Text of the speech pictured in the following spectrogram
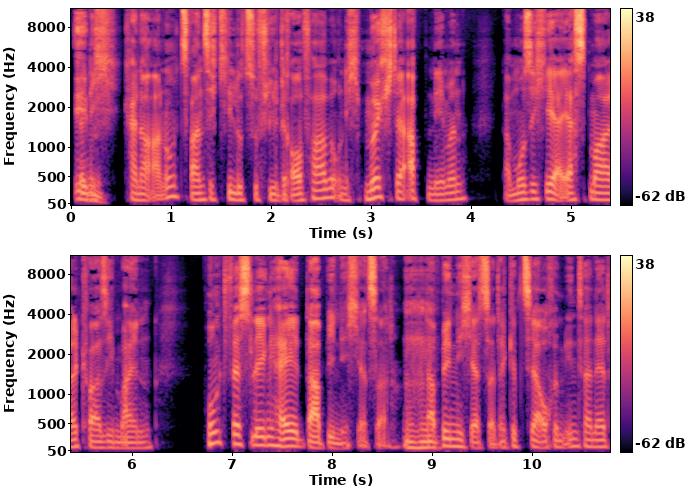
wenn Eben. ich, keine Ahnung, 20 Kilo zu viel drauf habe und ich möchte abnehmen, dann muss ich ja erstmal quasi meinen Punkt festlegen, hey, da bin ich jetzt. Mhm. Da bin ich jetzt. Da gibt es ja auch im Internet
